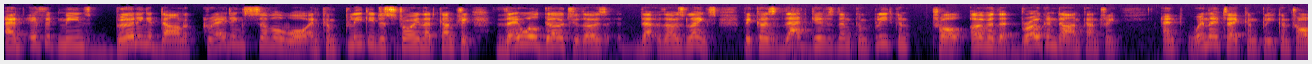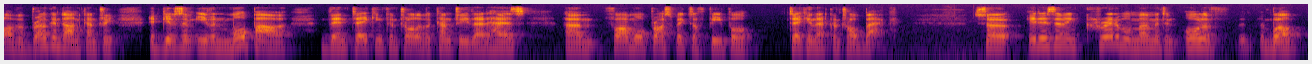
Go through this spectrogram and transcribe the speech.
And if it means burning it down or creating civil war and completely destroying that country, they will go to those those lengths because that gives them complete control over that broken down country. And when they take complete control of a broken down country, it gives them even more power than taking control of a country that has um, far more prospects of people taking that control back. So it is an incredible moment in all of, well,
